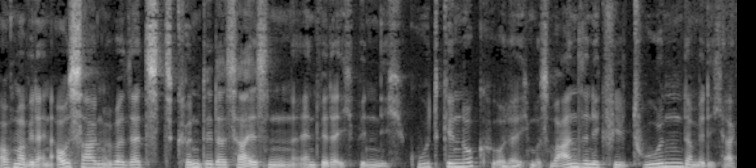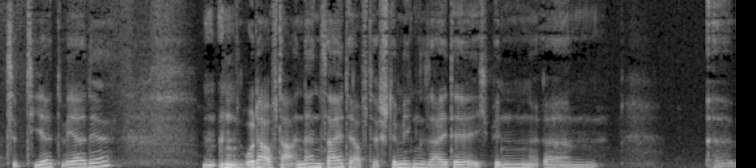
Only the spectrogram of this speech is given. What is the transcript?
auch mal wieder in Aussagen übersetzt, könnte das heißen, entweder ich bin nicht gut genug oder mhm. ich muss wahnsinnig viel tun, damit ich akzeptiert werde. Oder auf der anderen Seite, auf der stimmigen Seite, ich bin ähm, äh,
